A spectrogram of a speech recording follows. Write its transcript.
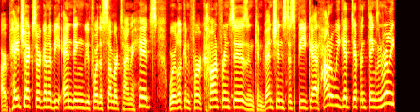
our paychecks are going to be ending before the summertime hits. We're looking for conferences and conventions to speak at. How do we get different things? And really,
